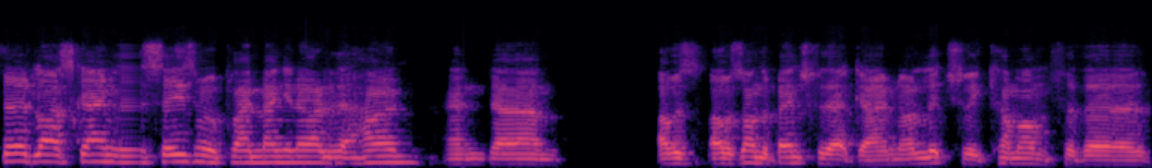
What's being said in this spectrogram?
third last game of the season. We were playing Man United at home, and um, I was I was on the bench for that game, and I literally come on for the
